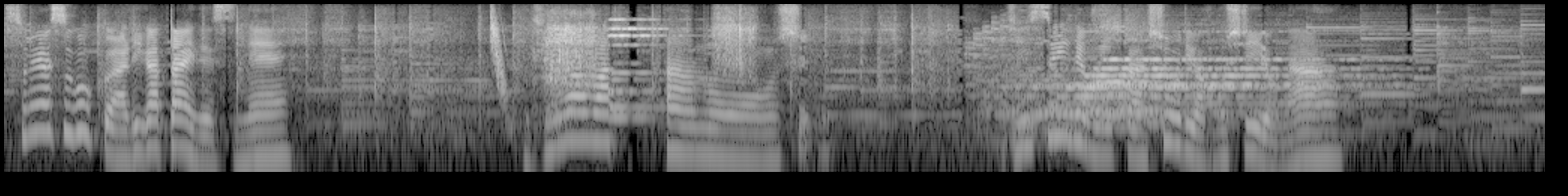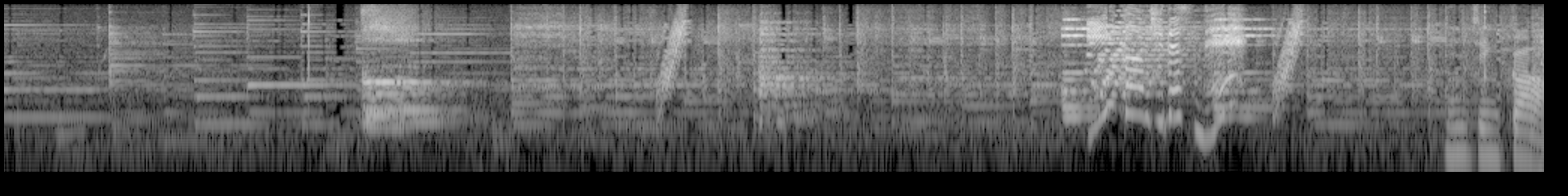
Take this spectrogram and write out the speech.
それはすごくありがたいですね。自分は、あのーし人水でもいいから勝利は欲しいよな。エンジンか、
